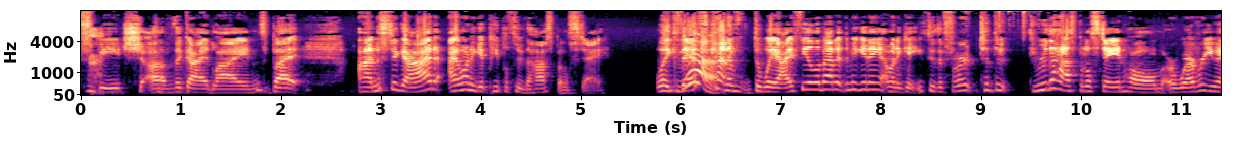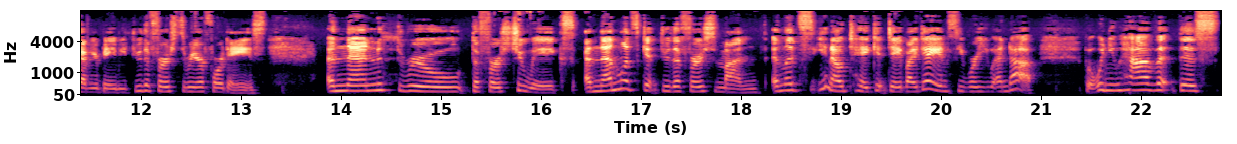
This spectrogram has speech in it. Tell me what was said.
speech of the guidelines, but honest to God, I want to get people through the hospital stay. Like that's yeah. kind of the way I feel about it at the beginning. I want to get you through the first to the through the hospital stay and home or wherever you have your baby through the first three or four days and then through the first two weeks, and then let's get through the first month, and let's, you know, take it day by day and see where you end up. But when you have this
